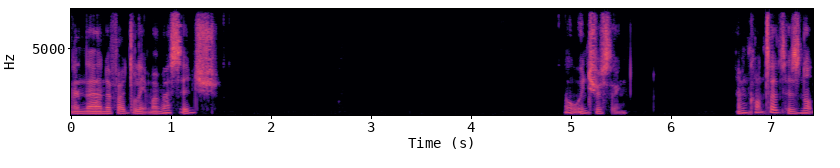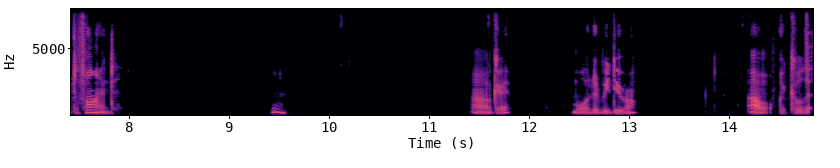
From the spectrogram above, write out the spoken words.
And then if I delete my message... Oh, interesting. M content is not defined. Hmm. Oh, okay. What did we do wrong? Oh, I called it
